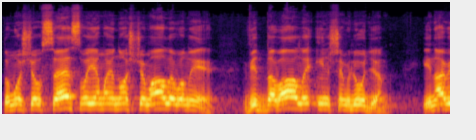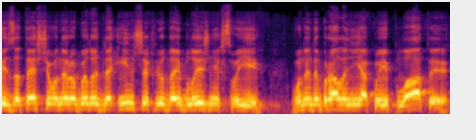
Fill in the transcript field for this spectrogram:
тому що все своє майно, що мали вони, віддавали іншим людям. І навіть за те, що вони робили для інших людей, ближніх своїх, вони не брали ніякої плати,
